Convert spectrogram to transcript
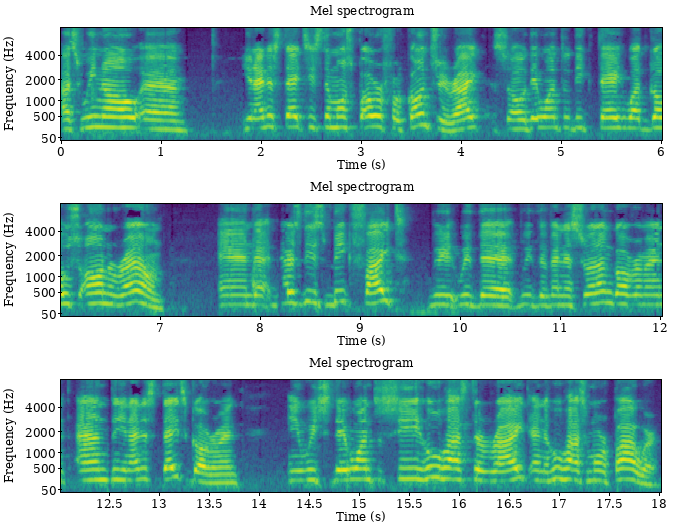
as we know, um, United States is the most powerful country, right? So they want to dictate what goes on around, and uh, there's this big fight with, with the with the Venezuelan government and the United States government, in which they want to see who has the right and who has more power.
